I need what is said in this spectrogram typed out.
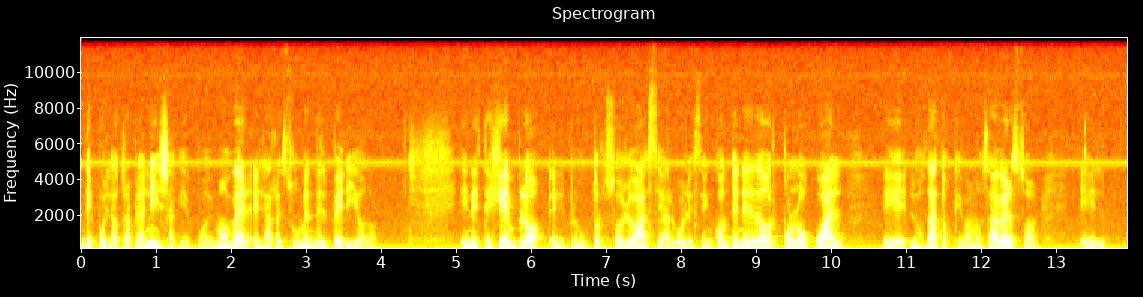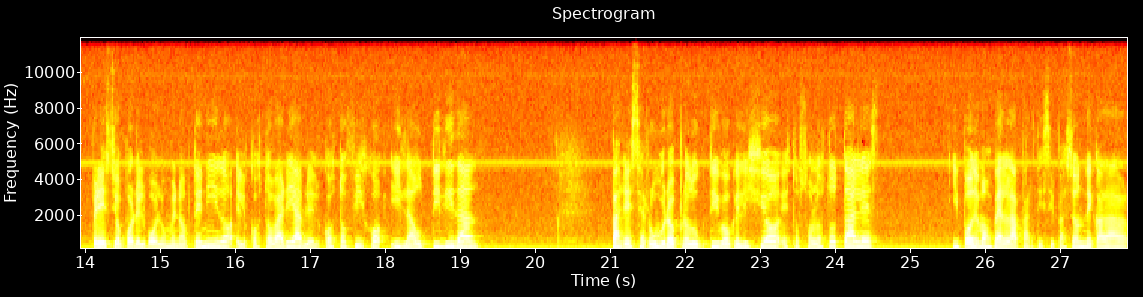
Después la otra planilla que podemos ver es la resumen del periodo. En este ejemplo, el productor solo hace árboles en contenedor, por lo cual eh, los datos que vamos a ver son el precio por el volumen obtenido, el costo variable, el costo fijo y la utilidad para ese rubro productivo que eligió. Estos son los totales y podemos ver la participación de cada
